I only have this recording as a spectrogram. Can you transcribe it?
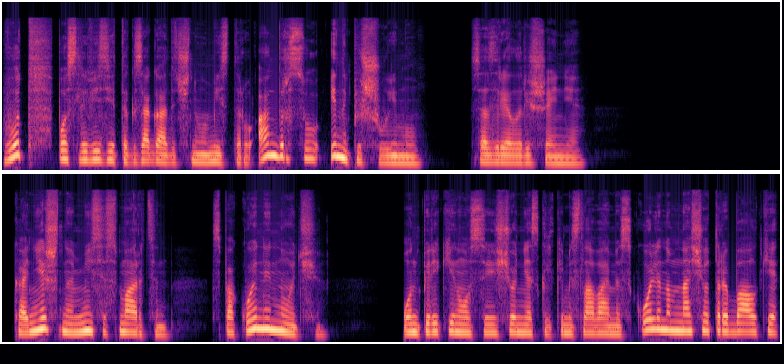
Вот после визита к загадочному мистеру Андерсу и напишу ему. Созрело решение. Конечно, миссис Мартин — Спокойной ночи. Он перекинулся еще несколькими словами с Колином насчет рыбалки,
